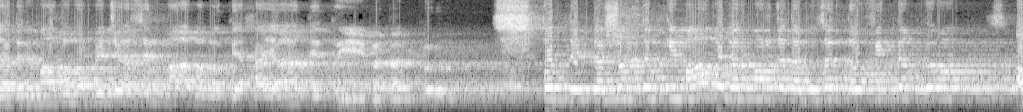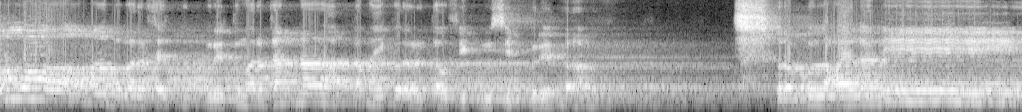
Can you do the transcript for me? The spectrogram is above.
যাদের মা বাবা বেঁচে আছেন, মা বাবাকে হায়াতে তুই দান করো। প্রত্যেকটা সন্তানকে মা বাবার মর্যাদা বোঝার তৌফিক দান করো। আল্লাহ মা বাবার খেদমত করে তোমার জান্নাত কামাই করার তৌফিক নসিব করে দাও। রব্বুল আলামিন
